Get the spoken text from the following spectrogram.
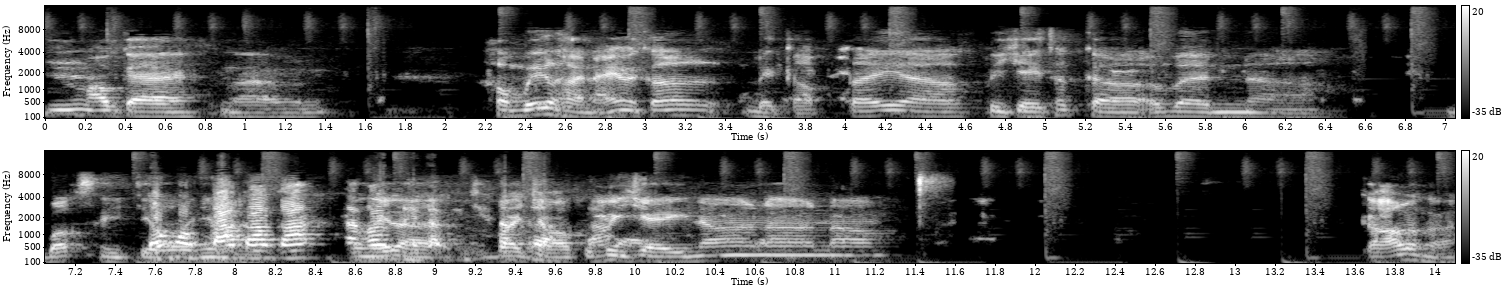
Ừ, ok. Mà không biết là hồi nãy mày có đề cập tới uh, PJ Tucker ở bên uh, Bucks hay chưa đúng không nhưng có mà có có nghĩ có đề là vai trò của PJ nó nó nó có luôn hả?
